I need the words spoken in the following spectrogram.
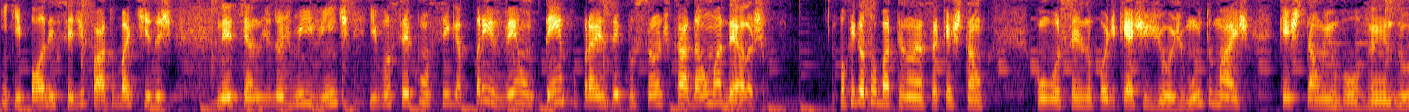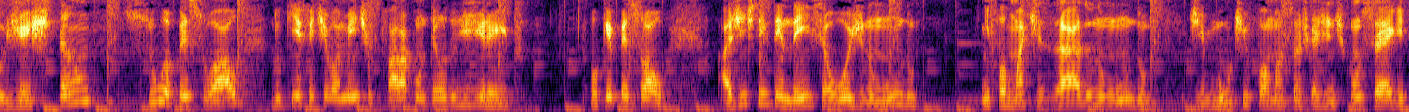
em que podem ser de fato batidas nesse ano de 2020 e você consiga prever um tempo para a execução de cada uma delas. Por que, que eu estou batendo nessa questão com vocês no podcast de hoje? Muito mais questão envolvendo gestão sua pessoal do que efetivamente falar conteúdo de direito. Porque, pessoal, a gente tem tendência hoje no mundo informatizado, no mundo de multi-informações que a gente consegue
